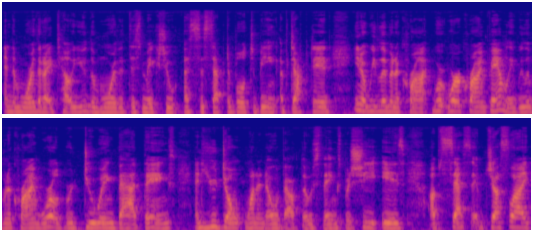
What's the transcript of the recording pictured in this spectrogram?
And the more that I tell you, the more that this makes you uh, susceptible to being abducted. You know, we live in a crime, we're, we're a crime family. We live in a crime world. We're doing bad things and you don't want to know know about those things, but she is obsessive. Just like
